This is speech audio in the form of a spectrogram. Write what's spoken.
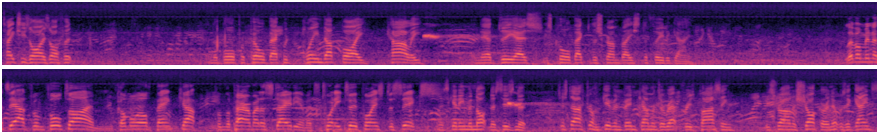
takes his eyes off it, and the ball propelled backward, cleaned up by Carley, and now Diaz is called back to the scrum base to feed again. 11 minutes out from full time. Commonwealth Bank Cup from the Parramatta Stadium. It's 22 points to 6. It's getting monotonous, isn't it? Just after I've given Ben Cummins a rap for his passing, he's thrown a shocker, and it was against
